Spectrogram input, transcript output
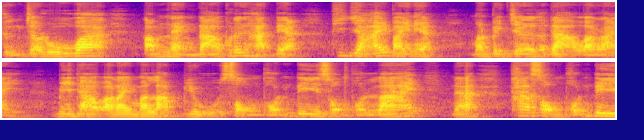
ถึงจะรู้ว่าตำแหน่งดาวพฤหัสเนี่ยที่ย้ายไปเนี่ยมันไปเจอกับดาวอะไร มีดาวอะไรมารับอยู่ส่งผลดีส่งผลร้ายนะถ้าส่งผลดี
